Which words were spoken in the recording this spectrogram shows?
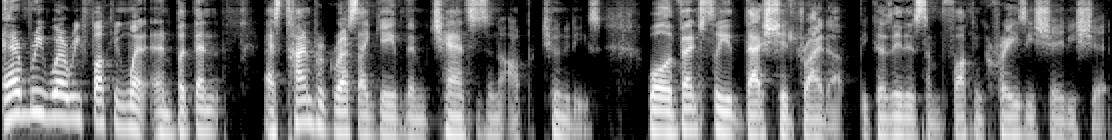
Everywhere we fucking went, and but then as time progressed, I gave them chances and opportunities. Well, eventually that shit dried up because they did some fucking crazy, shady shit.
